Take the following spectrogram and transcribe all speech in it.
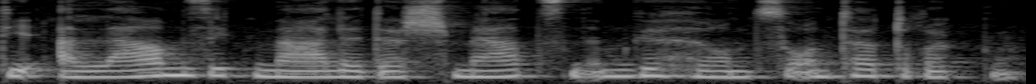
die Alarmsignale der Schmerzen im Gehirn zu unterdrücken.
